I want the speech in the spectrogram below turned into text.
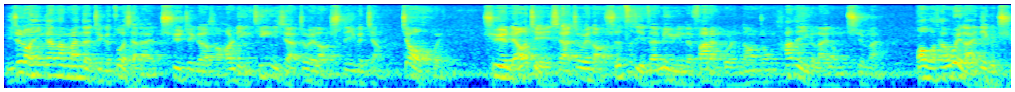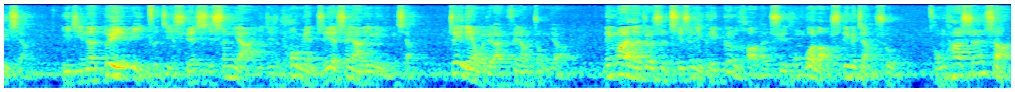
你这种应该慢慢的这个坐下来，去这个好好聆听一下这位老师的一个讲教诲，去了解一下这位老师自己在命运的发展过程当中他的一个来龙去脉，包括他未来的一个去向，以及呢对于你自己学习生涯以及后面职业生涯的一个影响，这一点我觉得还是非常重要的。另外呢，就是其实你可以更好的去通过老师的一个讲述，从他身上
